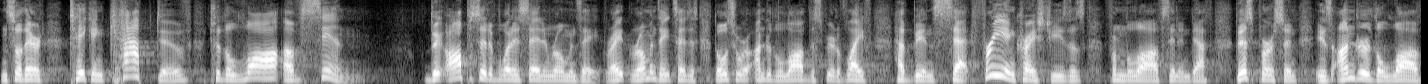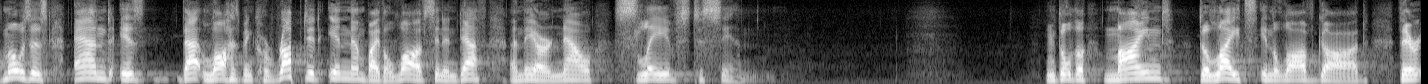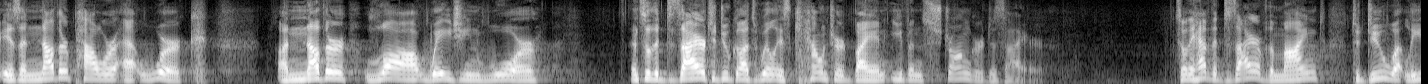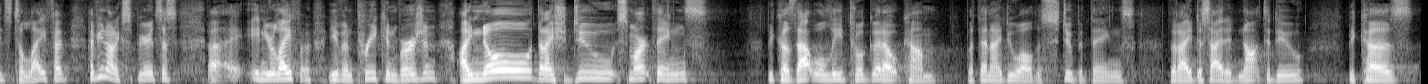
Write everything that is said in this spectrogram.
And so they're taken captive to the law of sin. The opposite of what is said in Romans 8, right? Romans 8 says those who are under the law of the Spirit of life have been set free in Christ Jesus from the law of sin and death. This person is under the law of Moses and is that law has been corrupted in them by the law of sin and death, and they are now slaves to sin. And though the mind delights in the law of God, there is another power at work, another law waging war. And so the desire to do God's will is countered by an even stronger desire. So they have the desire of the mind to do what leads to life. Have, have you not experienced this uh, in your life, uh, even pre conversion? I know that I should do smart things because that will lead to a good outcome, but then I do all the stupid things that I decided not to do because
